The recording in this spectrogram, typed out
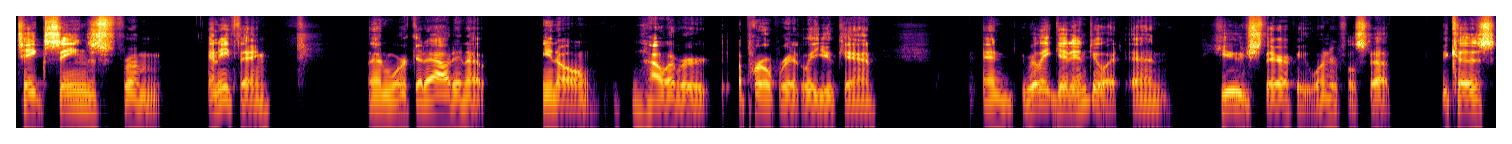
take scenes from anything and work it out in a, you know, however appropriately you can, and really get into it. And huge therapy, wonderful stuff. Because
